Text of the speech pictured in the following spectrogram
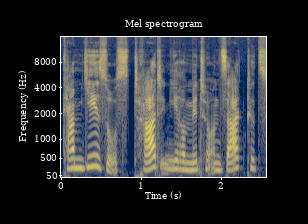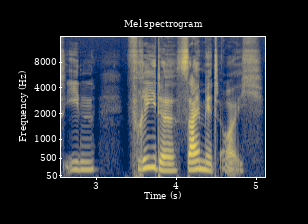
kam Jesus, trat in ihre Mitte und sagte zu ihnen, Friede sei mit euch.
